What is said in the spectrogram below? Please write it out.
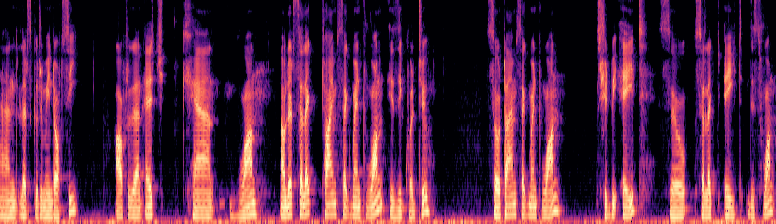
and let's go to main.c after that h can 1 now let's select time segment 1 is equal to. So time segment 1 should be 8 so select 8 this one.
